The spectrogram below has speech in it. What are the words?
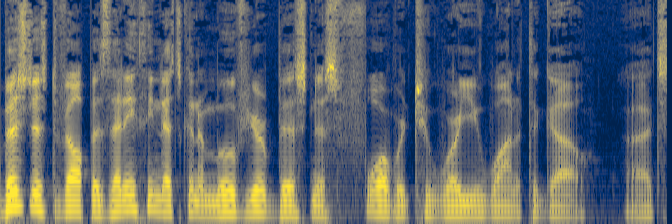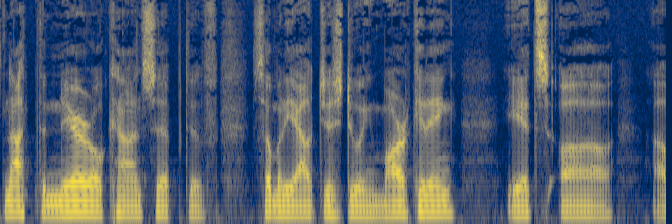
Business development is anything that's going to move your business forward to where you want it to go. Uh, it's not the narrow concept of somebody out just doing marketing. It's uh, uh,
